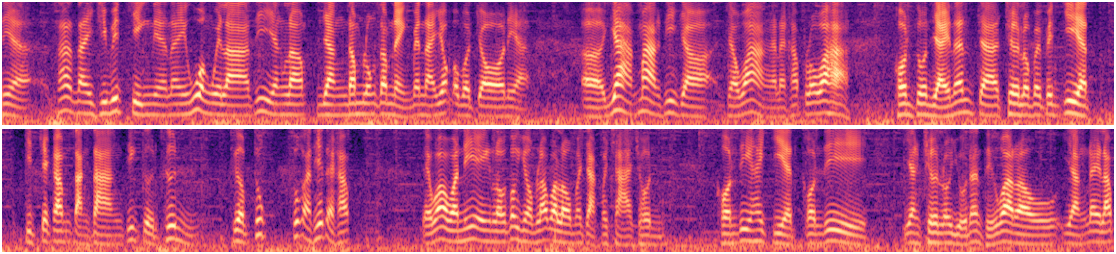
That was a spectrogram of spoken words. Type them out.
เนี่ยถ้าในชีวิตจริงเนี่ยในห่วงเวลาที่ยังรับยังดำรงตำแหน่งเป็นนายกอบจเนี่ยยากมากที่จะจะว่างนะครับ เพราะว่าคนส่วนใหญ่นั้นจะเชิญเราไปเป็นเกียรติกิจกรรมต่างๆ ที่เกิดขึ้นเกือบทุกทุกอาทิตย์นะครับ แต่ว่าวันนี้เองเราต้องยอมรับว่าเรามาจากประชาชน คนที่ให้เกียรติคนที่ยังเชิญเราอยู่นั่นถือว่าเรายังได้รับ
